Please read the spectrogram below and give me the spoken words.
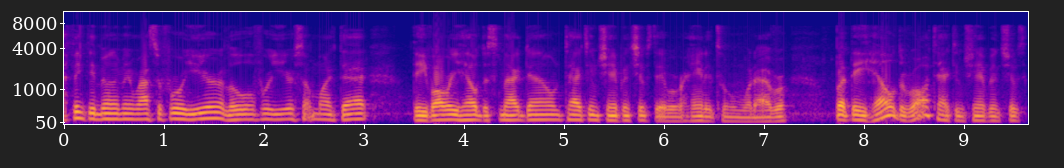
I think they've been on the main roster for a year, a little over a year, something like that. They've already held the SmackDown Tag Team Championships. They were handed to them, whatever. But they held the Raw Tag Team Championships.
